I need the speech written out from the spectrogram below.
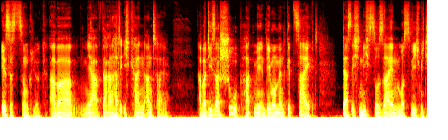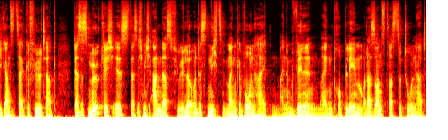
Ist es zum Glück. Aber ja, daran hatte ich keinen Anteil. Aber dieser Schub hat mir in dem Moment gezeigt, dass ich nicht so sein muss, wie ich mich die ganze Zeit gefühlt habe dass es möglich ist, dass ich mich anders fühle und es nichts mit meinen Gewohnheiten, meinem Willen, meinen Problemen oder sonst was zu tun hat,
